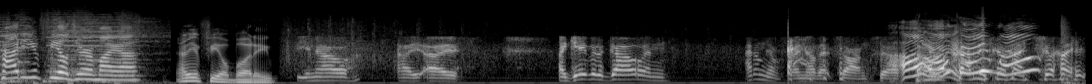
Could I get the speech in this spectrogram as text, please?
How do you feel, Jeremiah? How do you feel, buddy? You know, I I I gave it a go, and I don't know if I know that song. So Oh, okay, well. choice.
